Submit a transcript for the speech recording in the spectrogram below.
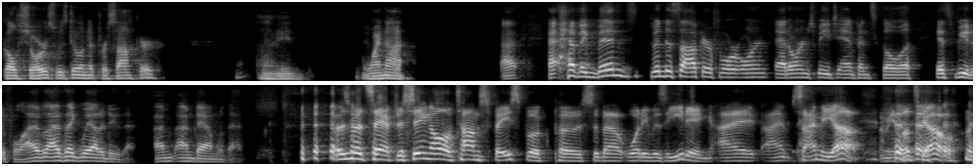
Gulf Shores was doing it for soccer. I mean, why not? Uh, having been been to soccer for at Orange Beach and Pensacola, it's beautiful. I, I think we ought to do that. I'm I'm down with that. I was about to say after seeing all of Tom's Facebook posts about what he was eating, I I sign me up. I mean, let's go. all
